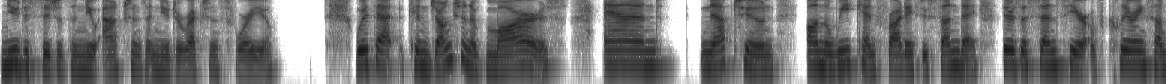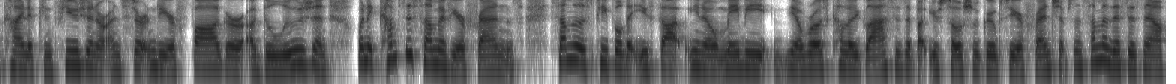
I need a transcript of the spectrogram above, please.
new decisions and new actions and new directions for you with that conjunction of Mars and Neptune on the weekend, Friday through Sunday, there's a sense here of clearing some kind of confusion or uncertainty or fog or a delusion when it comes to some of your friends, some of those people that you thought, you know, maybe, you know, rose colored glasses about your social groups or your friendships. And some of this is now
